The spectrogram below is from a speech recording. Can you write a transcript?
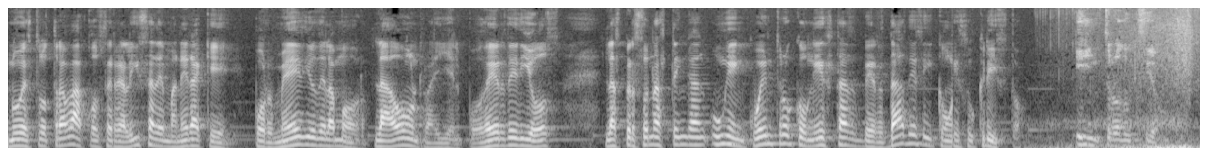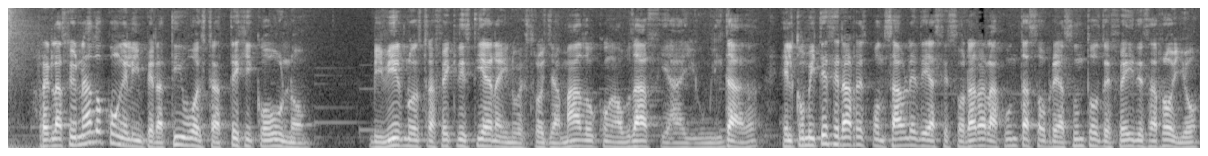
Nuestro trabajo se realiza de manera que, por medio del amor, la honra y el poder de Dios, las personas tengan un encuentro con estas verdades y con Jesucristo. Introducción. Relacionado con el imperativo estratégico 1, vivir nuestra fe cristiana y nuestro llamado con audacia y humildad, el comité será responsable de asesorar a la Junta sobre asuntos de fe y desarrollo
